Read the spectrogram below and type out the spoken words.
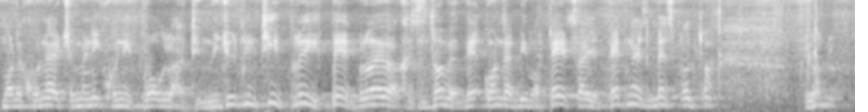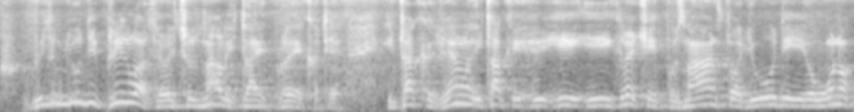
Mora ko neće me niko ni pogledati. Međutim, tih prvih pet brojeva, kad sam dobio, onda je bilo pet, sad je 15 besplatno, vidim ljudi prilaze, već su znali taj projekat je. I tako je i tako i, i kreće i poznanstvo ljudi i ono,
